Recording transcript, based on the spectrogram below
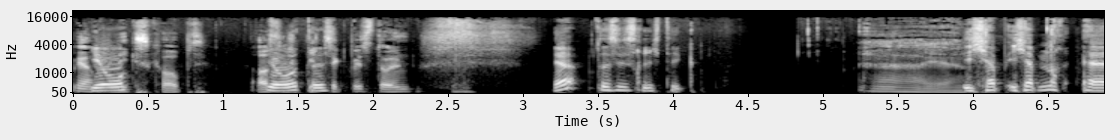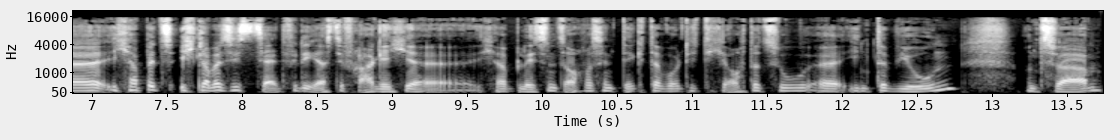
Wir haben Jo. nichts gehabt. Außer Jo, Spielzeugpistolen. Ja, das ist richtig. Ah, ja. Ich habe ich hab noch, äh, ich habe jetzt, ich glaube, es ist Zeit für die erste Frage. Ich, äh, ich habe letztens auch was entdeckt, da wollte ich dich auch dazu äh, interviewen. Und zwar,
